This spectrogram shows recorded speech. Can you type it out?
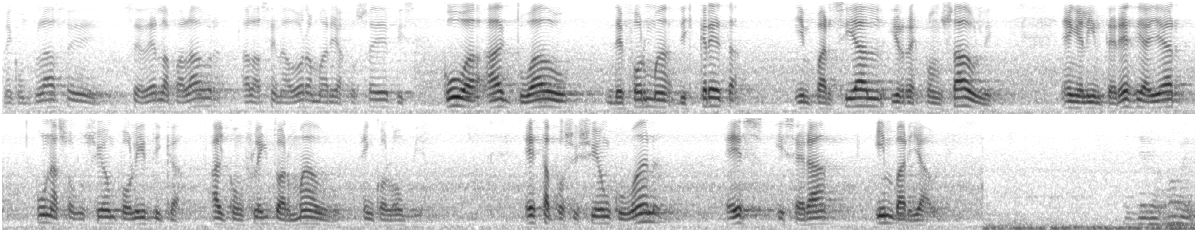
Me complace ceder la palabra a la senadora María José Pizarro. Cuba ha actuado de forma discreta, imparcial y responsable en el interés de hallar una solución política al conflicto armado en Colombia. Esta posición cubana es y será invariable. El de los jóvenes,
